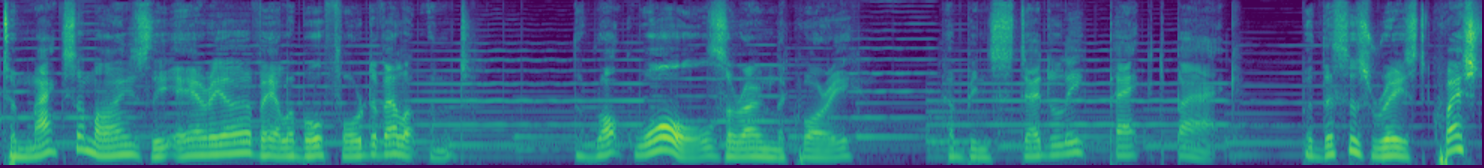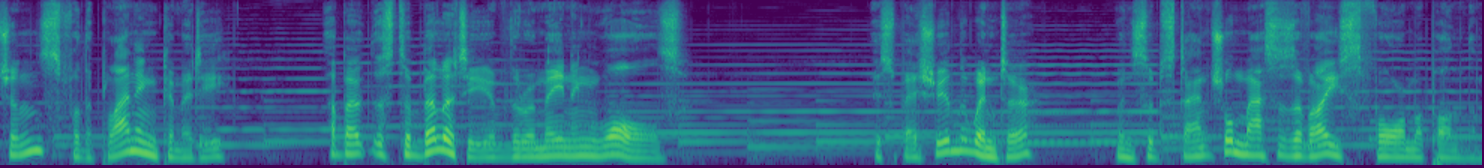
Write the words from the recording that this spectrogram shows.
To maximise the area available for development, the rock walls around the quarry have been steadily pecked back. But this has raised questions for the Planning Committee about the stability of the remaining walls, especially in the winter when substantial masses of ice form upon them.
